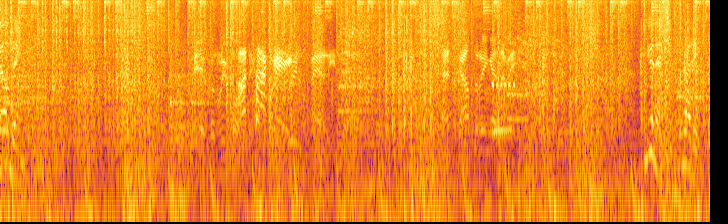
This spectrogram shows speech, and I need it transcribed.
Building. Vehicle reporting. Attacking! Encountering enemy. Unit ready.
